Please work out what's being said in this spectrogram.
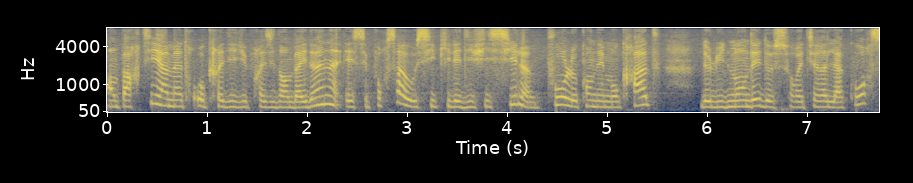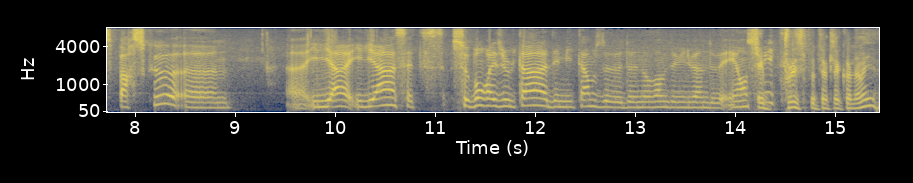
en partie à mettre au crédit du président Biden et c'est pour ça aussi qu'il est difficile pour le camp démocrate de lui demander de se retirer de la course parce que il y a, il y a cette, ce bon résultat des midterms de, de novembre 2022. Et ensuite. Et plus peut-être l'économie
